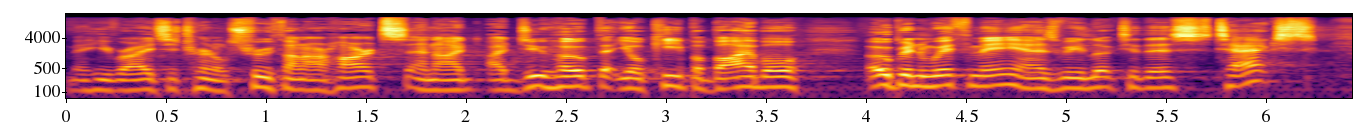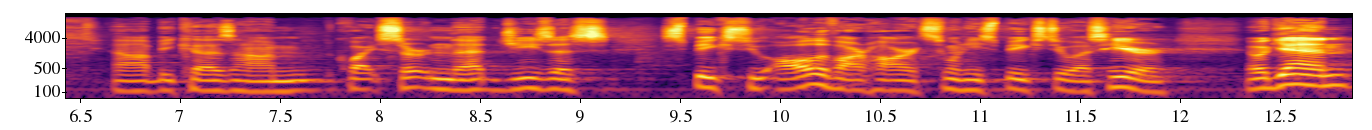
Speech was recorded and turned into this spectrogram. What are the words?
May He write eternal truth on our hearts. And I, I do hope that you'll keep a Bible open with me as we look to this text, uh, because I'm quite certain that Jesus speaks to all of our hearts when He speaks to us here. Now, again,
